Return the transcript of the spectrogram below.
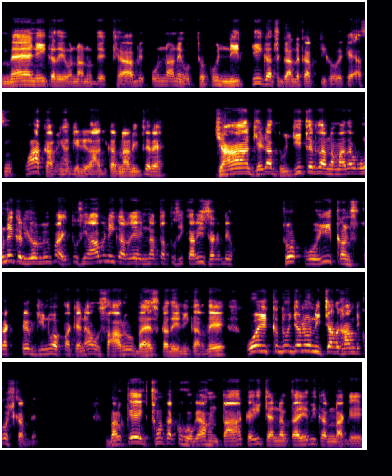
ਮੈਂ ਨਹੀਂ ਕਦੇ ਉਹਨਾਂ ਨੂੰ ਦੇਖਿਆ ਵੀ ਉਹਨਾਂ ਨੇ ਉੱਥੋਂ ਕੋਈ ਨੀਤੀਗਤ ਗੱਲ ਕਰਤੀ ਹੋਵੇ ਕਿ ਅਸੀਂ ਆਹ ਕਰ ਰਹੇ ਹਾਂ, ਜਿਹੜੀ ਰਾਜ ਕਰਨ ਵਾਲੀ ਧਿਰ ਹੈ। ਜਾਂ ਜਿਹੜਾ ਦੂਜੀ ਧਿਰ ਦਾ ਨਵਾਂ ਦਾ, ਉਹਨੇ ਕਰੀ ਹੋਵੇ ਵੀ ਭਾਈ ਤੁਸੀਂ ਆਹ ਵੀ ਨਹੀਂ ਕਰ ਰਹੇ, ਇੰਨਾ ਤਾਂ ਤੁਸੀਂ ਕਰ ਹੀ ਸਕਦੇ ਹੋ। ਸੋ ਕੋਈ ਕੰਸਟਰਕਟਿਵ ਜਿਹਨੂੰ ਆਪਾਂ ਕਹਿੰਦਾ ਉਹ ਸਾਰੂ ਬਹਿਸ ਕਦੇ ਨਹੀਂ ਕਰਦੇ, ਉਹ ਇੱਕ ਦੂਜੇ ਨੂੰ ਨੀਚਾ ਦਿਖਾਉਣ ਦੀ ਕੋਸ਼ਿਸ਼ ਕਰਦੇ। ਨੇ। ਬਲਕਿ ਇੱਥੋਂ ਤੱਕ ਹੋ ਗਿਆ ਹੁਣ ਤਾਂ ਕਈ ਚੈਨਲ ਤਾਂ ਇਹ ਵੀ ਕਰਨ ਲੱਗੇ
